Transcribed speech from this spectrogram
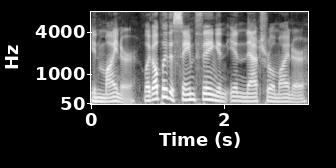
in minor. Like I'll play the same thing in in natural minor.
